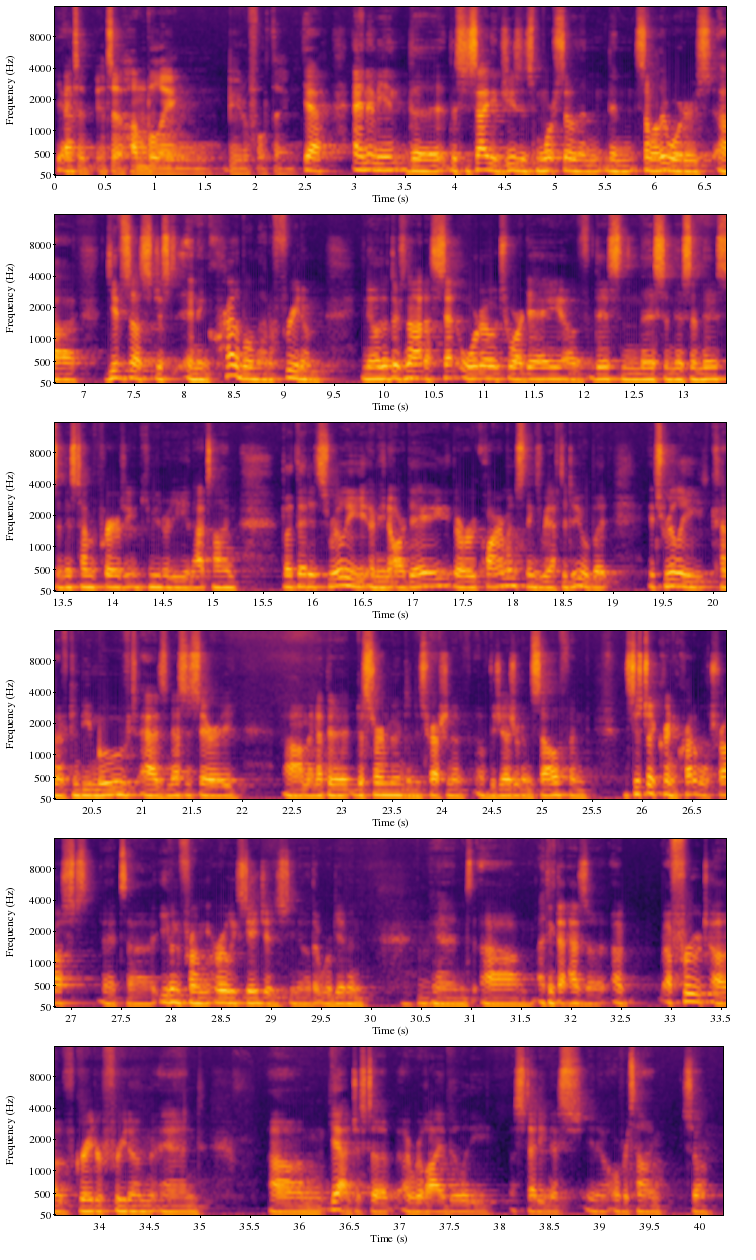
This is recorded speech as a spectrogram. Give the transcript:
Yeah. it's, a, it's a humbling, beautiful thing. Yeah, and I mean the the Society of Jesus more so than than some other orders uh, gives us just an incredible amount of freedom. You know that there's not a set order to our day of this and this and this and this and this time of prayer in community and that time, but that it's really I mean our day there are requirements things we have to do, but it's really kind of can be moved as necessary. Um, and at the discernment and discretion of, of the Jesuit himself, and it's just an incredible trust that uh, even from early stages, you know, that we're given, and um, I think that has a, a, a fruit of greater freedom and um, yeah, just a, a reliability, a steadiness, you know, over time. So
